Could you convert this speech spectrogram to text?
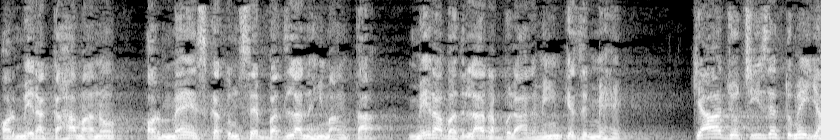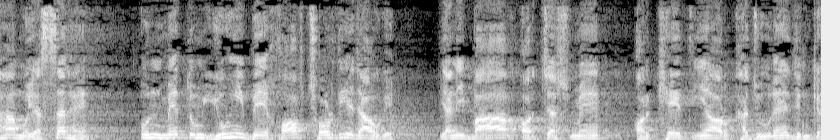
اور میرا کہا مانو اور میں اس کا تم سے بدلہ نہیں مانگتا، میرا بدلہ رب العالمین کے ذمے ہے۔ کیا جو چیزیں تمہیں یہاں میسر ہیں، ان میں تم یوں ہی بے خوف چھوڑ دیے جاؤ گے یعنی باغ اور چشمے اور کھیتیاں اور کھجوریں جن کے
